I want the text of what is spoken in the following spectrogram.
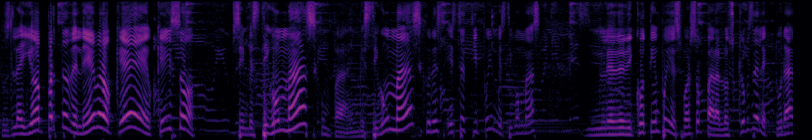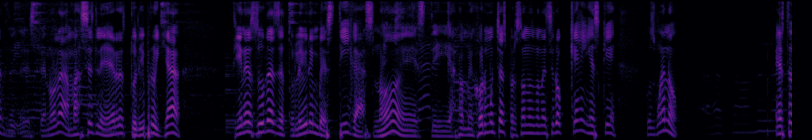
Pues leyó aparte del libro, ¿qué? ¿Qué hizo? Pues investigó más, compa, investigó más. Este tipo investigó más, le dedicó tiempo y esfuerzo para los clubes de lectura. Este, no nada más es leer tu libro y ya tienes dudas de tu libro, investigas, ¿no? Este, y a lo mejor muchas personas van a decir, ok, es que, pues bueno, esta,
